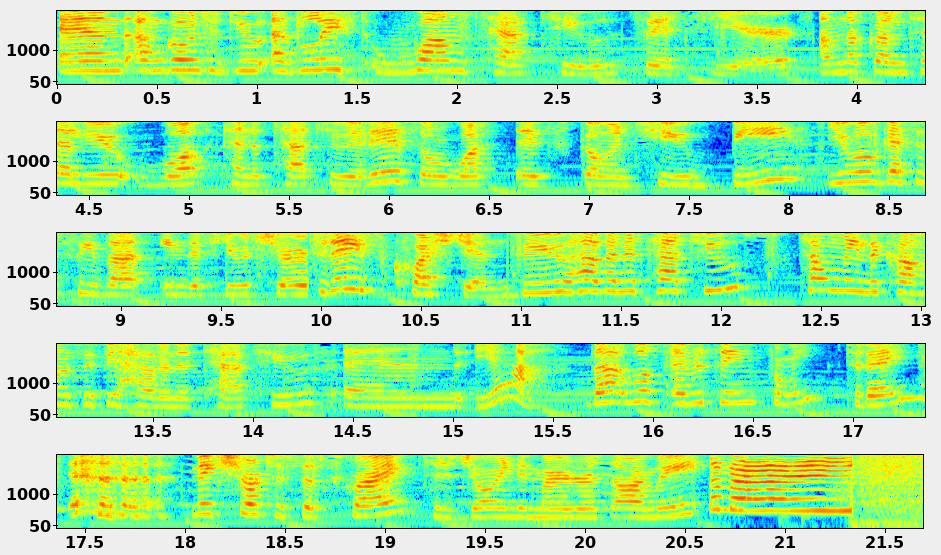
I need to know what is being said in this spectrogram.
And I'm going to do at least one tattoo this year. I'm not going to tell you what kind of tattoo it is or what it's going to be. You will get to see that in the future. Today's question, do you have any tattoos? Tell me in the comments if you have any tattoos and yeah, that was everything for me today. Make sure to subscribe to join the Murderess Army. Bye bye!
